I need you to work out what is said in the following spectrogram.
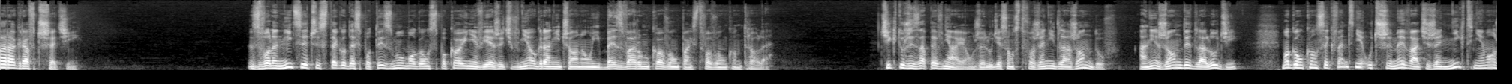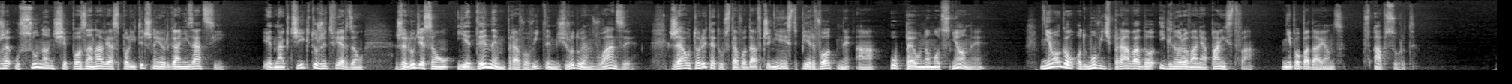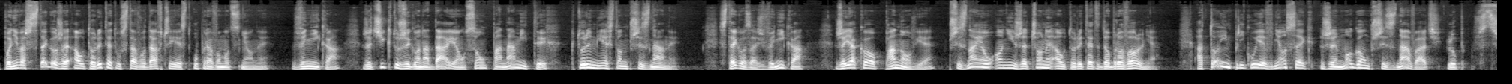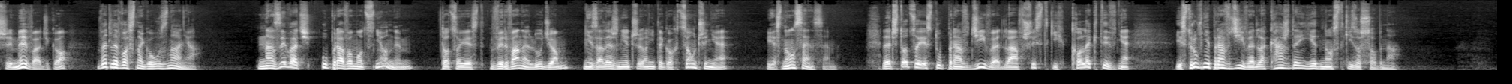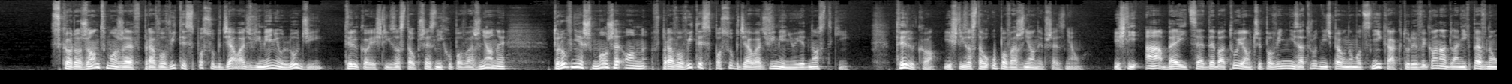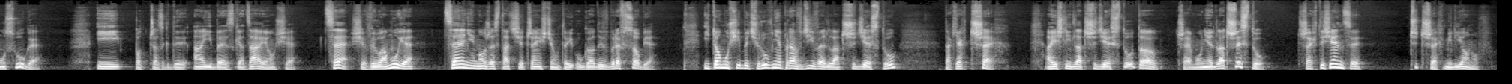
Paragraf trzeci. Zwolennicy czystego despotyzmu mogą spokojnie wierzyć w nieograniczoną i bezwarunkową państwową kontrolę. Ci, którzy zapewniają, że ludzie są stworzeni dla rządów, a nie rządy dla ludzi, mogą konsekwentnie utrzymywać, że nikt nie może usunąć się poza nawias politycznej organizacji. Jednak ci, którzy twierdzą, że ludzie są jedynym prawowitym źródłem władzy, że autorytet ustawodawczy nie jest pierwotny, a upełnomocniony, nie mogą odmówić prawa do ignorowania państwa, nie popadając w absurd. Ponieważ z tego, że autorytet ustawodawczy jest uprawomocniony, wynika, że ci, którzy go nadają, są panami tych, którym jest on przyznany. Z tego zaś wynika, że jako panowie przyznają oni rzeczony autorytet dobrowolnie, a to implikuje wniosek, że mogą przyznawać lub wstrzymywać go wedle własnego uznania. Nazywać uprawomocnionym to, co jest wyrwane ludziom, niezależnie czy oni tego chcą czy nie, jest nonsensem. Lecz to, co jest tu prawdziwe dla wszystkich kolektywnie, jest równie prawdziwe dla każdej jednostki z osobna. Skoro rząd może w prawowity sposób działać w imieniu ludzi, tylko jeśli został przez nich upoważniony, to również może on w prawowity sposób działać w imieniu jednostki. Tylko jeśli został upoważniony przez nią. Jeśli A, B i C debatują, czy powinni zatrudnić pełnomocnika, który wykona dla nich pewną usługę, i podczas gdy A i B zgadzają się, C się wyłamuje, C nie może stać się częścią tej ugody wbrew sobie. I to musi być równie prawdziwe dla 30, tak jak 3. A jeśli dla 30, to czemu nie dla 300, 3000 czy 3 milionów?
